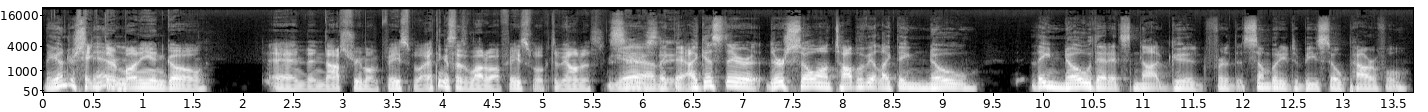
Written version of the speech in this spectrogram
They understand take their it. money and go and then not stream on Facebook. I think it says a lot about Facebook, to be honest. Yeah, Seriously. like they, I guess they're they're so on top of it, like they know they know that it's not good for the, somebody to be so powerful.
